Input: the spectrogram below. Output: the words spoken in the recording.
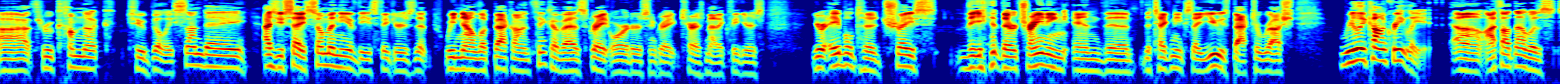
uh, through Cumnock to Billy Sunday. As you say, so many of these figures that we now look back on and think of as great orators and great charismatic figures, you're able to trace the their training and the, the techniques they use back to Rush really concretely. Uh, I thought that was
